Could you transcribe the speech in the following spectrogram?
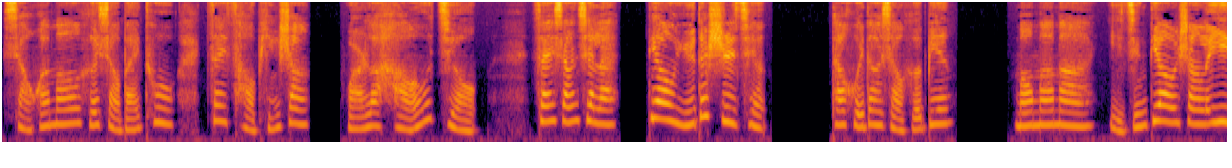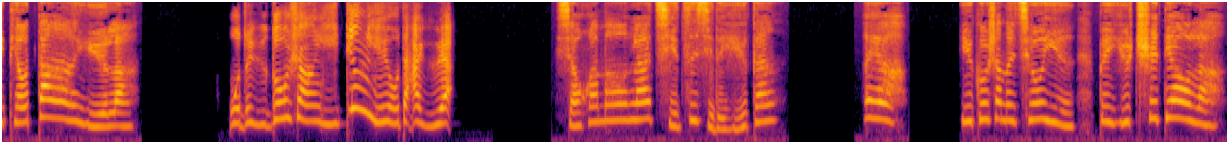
小花猫和小白兔在草坪上玩了好久，才想起来钓鱼的事情。它回到小河边，猫妈妈已经钓上了一条大鱼了。我的鱼钩上一定也有大鱼。小花猫拉起自己的鱼竿，哎呀，鱼钩上的蚯蚓被鱼吃掉了。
